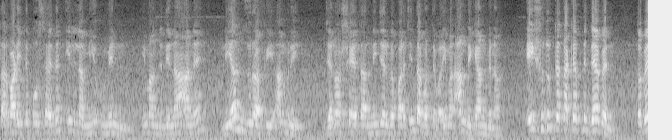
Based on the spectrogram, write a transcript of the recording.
তার বাড়িতে পৌঁছায় দেন, ইল্লাম ইমান যদি না আনে লিয়ান জুরাফি আমরি, যেন সে তার নিজের ব্যাপারে চিন্তা করতে পারে ইমান আনবে কি আনবে না। এই সুযোগটা তাকে আপনি দেবেন। তবে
